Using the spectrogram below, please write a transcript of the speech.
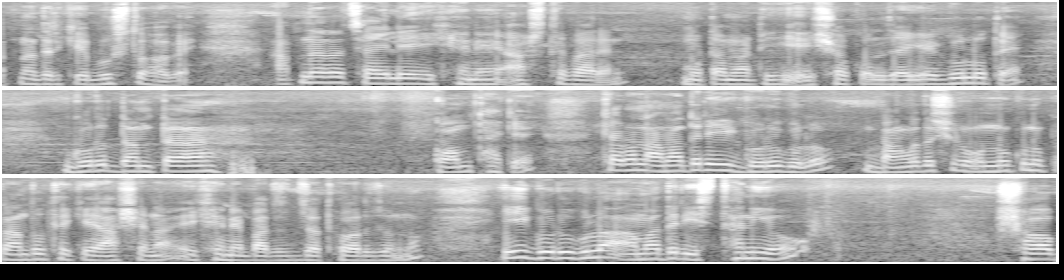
আপনাদেরকে বুঝতে হবে। আপনারা চাইলে এখানে আসতে পারেন মোটামুটি এই সকল জায়গাগুলোতে। গরুর দামটা কম থাকে, কারণ আমাদের এই গরুগুলো বাংলাদেশের অন্য কোনো প্রান্ত থেকে আসে না এখানে বাজারজাত হওয়ার জন্য। এই গরুগুলো আমাদের স্থানীয় সব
